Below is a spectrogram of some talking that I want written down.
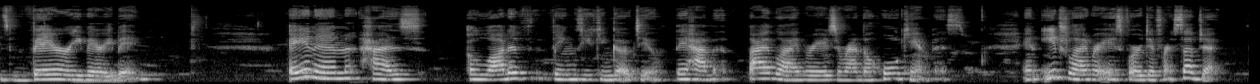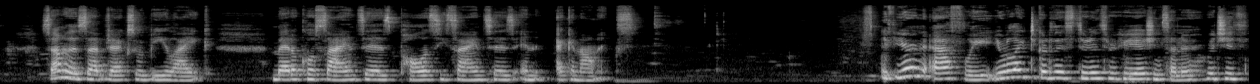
It's very, very big. A&M has a lot of things you can go to. They have five libraries around the whole campus, and each library is for a different subject. Some of the subjects would be like medical sciences, policy sciences, and economics. If you're an athlete, you would like to go to the Students Recreation Center, which is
